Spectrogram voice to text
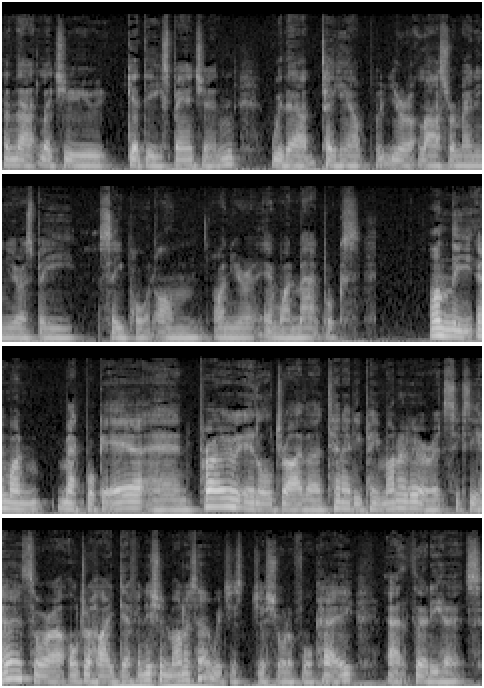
and that lets you get the expansion without taking up your last remaining USB-C port on, on your M1 MacBooks. On the M1 MacBook Air and Pro, it'll drive a 1080p monitor at 60 Hz or an ultra high definition monitor, which is just short of 4K, at 30 Hz.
